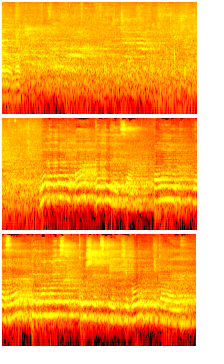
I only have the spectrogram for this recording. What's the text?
за Рома. На татами А готовится Полонюк Назар Первомайск, Крушинский Егор Николаев.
